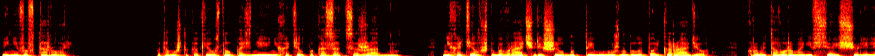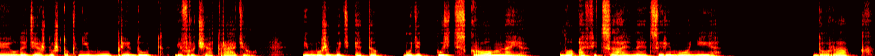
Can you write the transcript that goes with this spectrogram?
и не во второй, потому что, как я узнал позднее, не хотел показаться жадным. Не хотел, чтобы врач решил, будто ему нужно было только радио. Кроме того, Романи все еще лелеял надежду, что к нему придут и вручат радио. И, может быть, это будет пусть скромная, но официальная церемония. Дурак,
